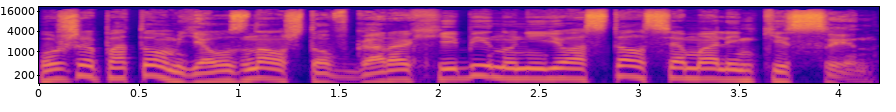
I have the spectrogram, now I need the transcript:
Уже потом я узнал, что в горах Хибин у нее остался маленький сын.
